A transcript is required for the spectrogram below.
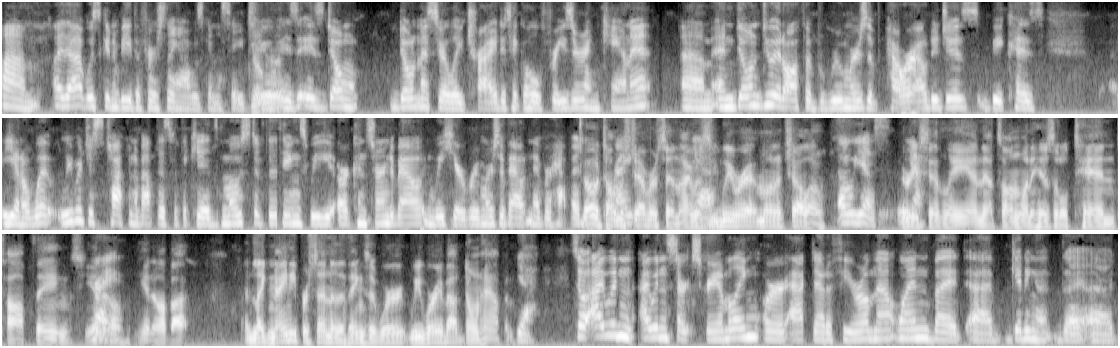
Um, I, that was going to be the first thing I was going to say too. Okay. Is is don't don't necessarily try to take a whole freezer and can it, um, and don't do it off of rumors of power outages because you know what we were just talking about this with the kids. Most of the things we are concerned about and we hear rumors about never happen. oh thomas right? jefferson i was Yeah. we were at monticello Oh yes, yeah. recently and that's on one of his little 10 top things you Right. know you know about like 90% of the things that we're we worry about don't happen Yeah. So I wouldn't I wouldn't start scrambling or act out of fear on that one, but uh, getting a, the uh,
